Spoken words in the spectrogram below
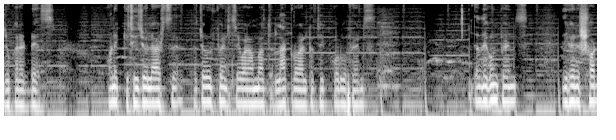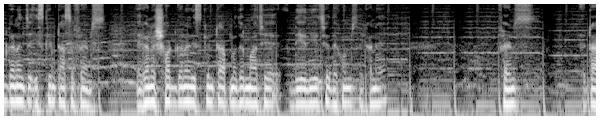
জোকারের ড্রেস। অনেক কিছুই চলে আসছে। তো চলুন ফ্রেন্ডস এবার আমরা লাক রয়্যালটা চেক করব ফ্রেন্ডস তো দেখুন ফ্রেন্ডস এখানে শর্ট গানের যে স্ক্রিনটা আছে ফ্রেন্ডস এখানে শর্ট গানের স্ক্রিনটা আপনাদের মাঝে দিয়ে দিয়েছে। দেখুন এখানে ফ্রেন্ডস এটা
